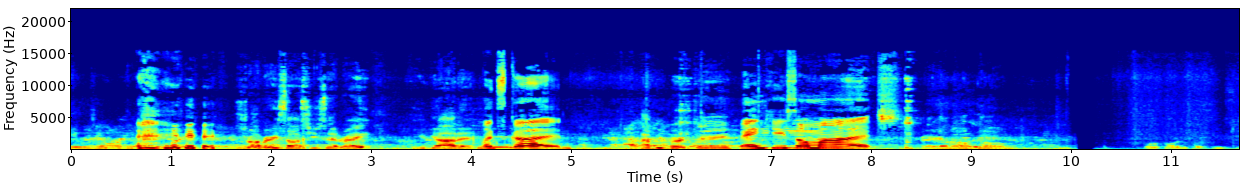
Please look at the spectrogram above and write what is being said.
Enjoy. Strawberry sauce, you said, right? You got it. Looks good. Happy birthday. Thank you so much. Very welcome. What part of you see?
